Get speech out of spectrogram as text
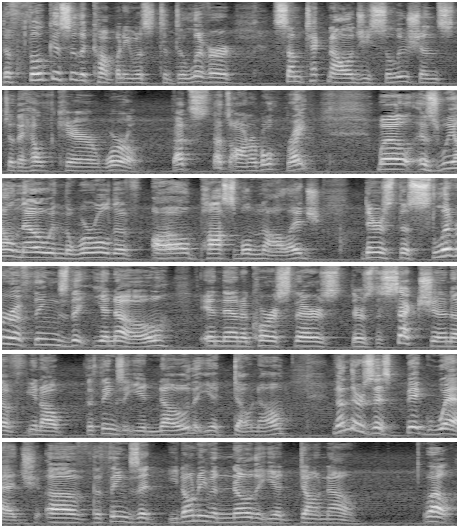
The focus of the company was to deliver some technology solutions to the healthcare world. That's that's honorable, right? Well, as we all know, in the world of all possible knowledge, there's the sliver of things that you know, and then of course there's there's the section of you know the things that you know that you don't know. then there's this big wedge of the things that you don't even know that you don't know. Well,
